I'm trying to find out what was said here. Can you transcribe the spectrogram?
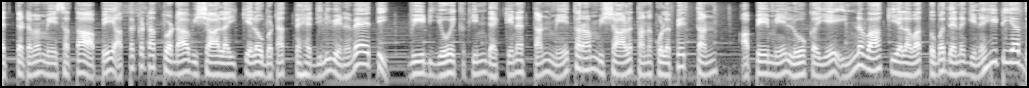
ඇත්තටම මේ සතා අපේ අතකටත් වඩා විශාලයි කියල ඔබටත් පැහැදිලි වෙනව ඇති. වීඩියෝ එකකින් දැක්කෙ නැත්තන් මේ තරම් විශාල තනකොළ පෙත්තන් අපේ මේ ලෝකයේ ඉන්නවා කියලවත් ඔබ දැනගෙන හිටියද.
